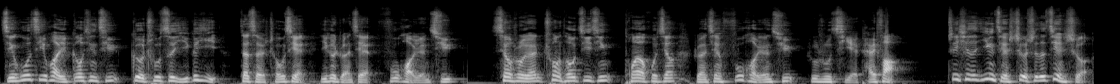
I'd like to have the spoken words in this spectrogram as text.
锦湖计划与高新区各出资一个亿，在此筹建一个软件孵化园区。橡树园创投基金同样会将软件孵化园区入驻企业开放。这些的硬件设施的建设，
